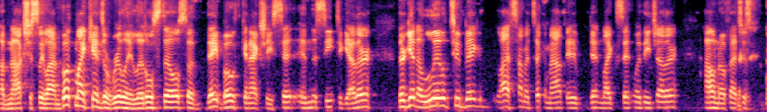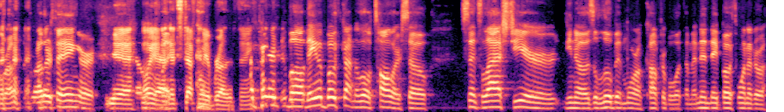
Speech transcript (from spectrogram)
obnoxiously loud. Both my kids are really little still, so they both can actually sit in the seat together. They're getting a little too big. Last time I took them out, they didn't like sitting with each other. I don't know if that's just bro- brother thing or yeah. Oh yeah, But- it's definitely a brother thing. compared. Well, they have both gotten a little taller, so since last year, you know, is a little bit more uncomfortable with them. And then they both wanted to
